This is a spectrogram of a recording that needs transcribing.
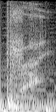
Bye.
